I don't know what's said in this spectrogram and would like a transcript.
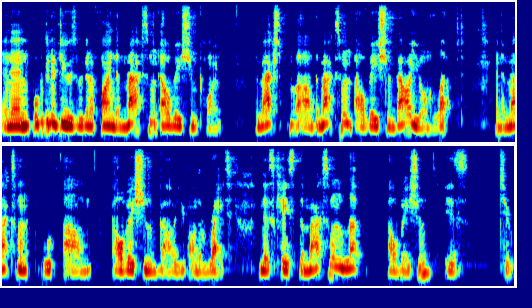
And then what we're going to do is we're going to find the maximum elevation point, the max uh, the maximum elevation value on the left, and the maximum um, elevation value on the right. In this case, the maximum left elevation is 2.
